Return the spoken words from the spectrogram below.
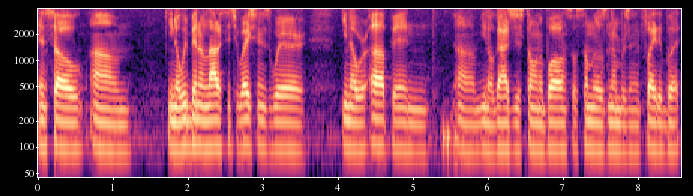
And so, um, you know, we've been in a lot of situations where, you know, we're up and, um, you know, guys are just throwing the ball, and so some of those numbers are inflated. But,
